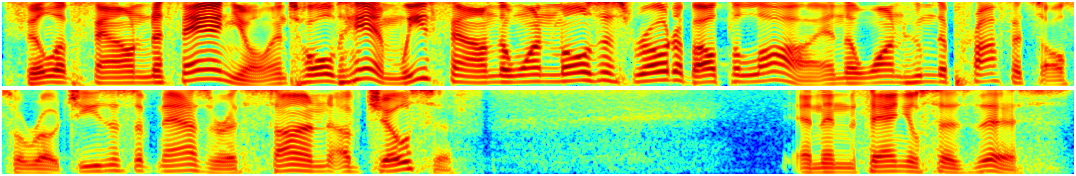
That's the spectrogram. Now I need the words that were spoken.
Philip found Nathanael and told him, We found the one Moses wrote about the law, and the one whom the prophets also wrote, Jesus of Nazareth, son of Joseph. And then Nathanael says this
